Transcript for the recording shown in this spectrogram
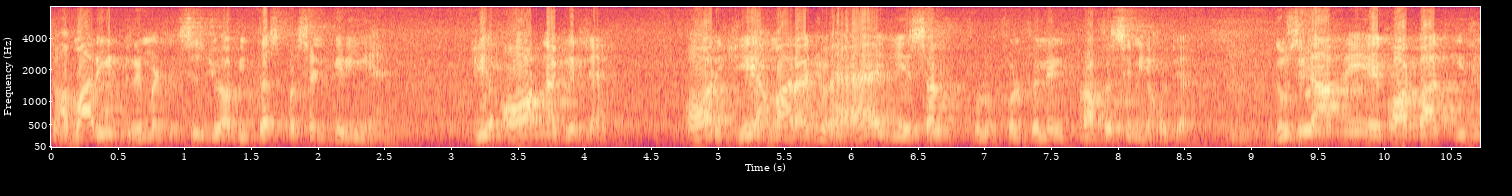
तो हमारी रेमिटेंसेज जो अभी 10 परसेंट गिरी हैं, ये और ना गिर जाएँ। और ये हमारा जो है, ये सेल्फ फुलफिलिंग प्रोफेसी नहीं हो जाए। दूसरी, आपने एक और बात की थी।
